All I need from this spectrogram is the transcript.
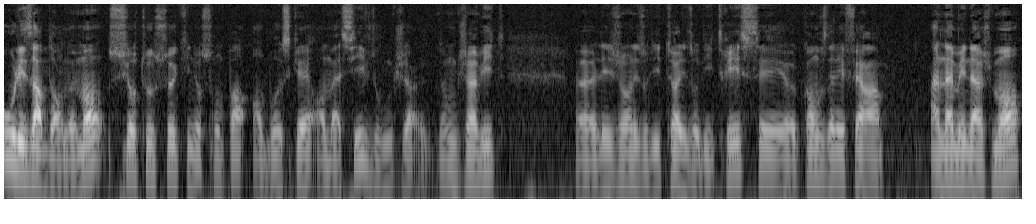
ou les arbres d'ornement, surtout ceux qui ne sont pas en bosquet, en massif. Donc j'invite euh, les gens, les auditeurs, les auditrices, c'est euh, quand vous allez faire un aménagement,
